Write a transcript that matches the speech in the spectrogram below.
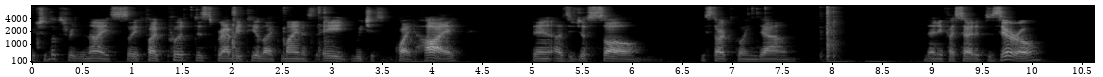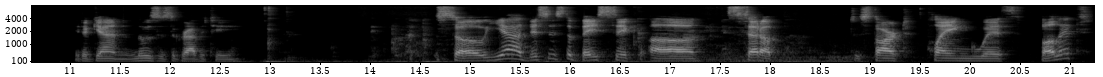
Which looks really nice. So if I put this gravity like minus 8, which is quite high, then as you just saw, it starts going down. Then if I set it to zero, it again loses the gravity. So yeah, this is the basic uh, setup to start playing with Bullet.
